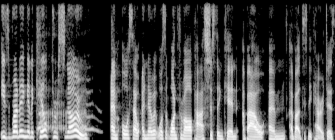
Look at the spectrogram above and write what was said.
he's running in a kilt through snow. Um, also, I know it wasn't one from our past, just thinking about um about Disney characters.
